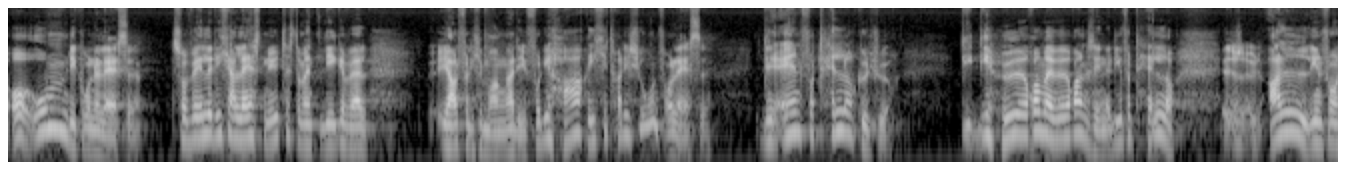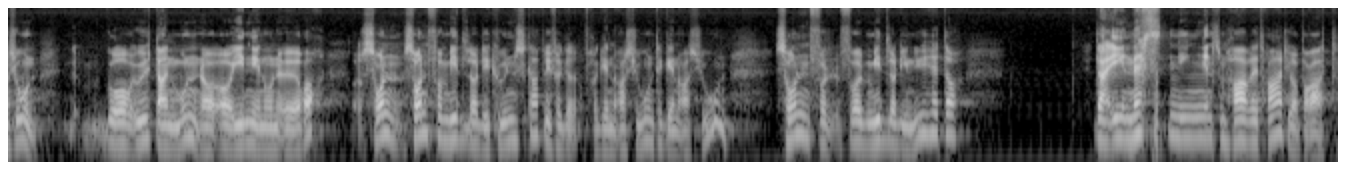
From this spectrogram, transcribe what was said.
Og om de kunne lese, så ville de ikke ha lest Nytestamentet likevel. Iallfall ikke mange av de, for de har ikke tradisjon for å lese. Det er en fortellerkultur. De, de hører med ørene sine. De forteller. All informasjon går ut av en munn og, og inn i noen ører. Sånn, sånn, formidler de kunnskap fra, fra generasjon til generasjon. Sånn for, formidler de nyheter. Det er nesten ingen som har et radioapparat.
